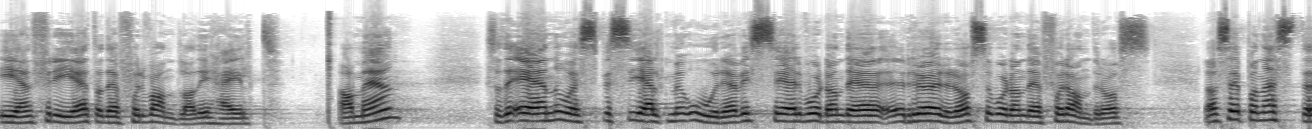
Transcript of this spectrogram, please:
i en frihet, og det forvandla de helt. Amen. Så det er noe spesielt med ordet. Vi ser hvordan det rører oss, og hvordan det forandrer oss. La oss se på neste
